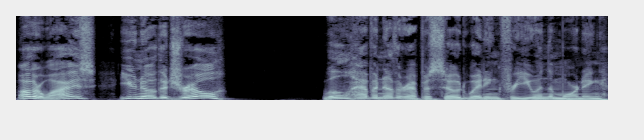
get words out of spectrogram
Otherwise, you know the drill. We'll have another episode waiting for you in the morning.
